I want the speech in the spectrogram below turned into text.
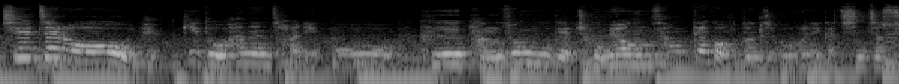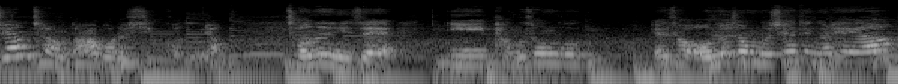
실제로 뵙기도 하는 자리고 그 방송국의 조명 상태가 어떤지 모르니까 진짜 수염처럼 나와버릴 수 있거든요. 저는 이제 이 방송국 에서 어느 정도 쉐딩을 해야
